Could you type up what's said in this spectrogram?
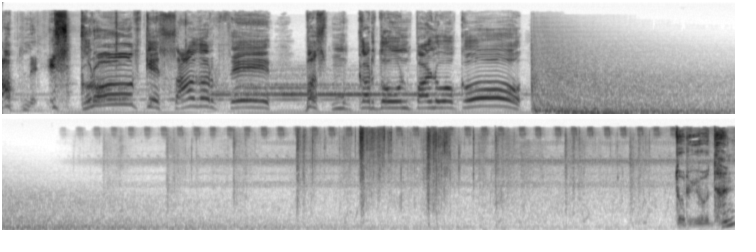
अपने इस क्रोध के सागर से भस्म कर दो उन पांडवों को। दुर्योधन,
